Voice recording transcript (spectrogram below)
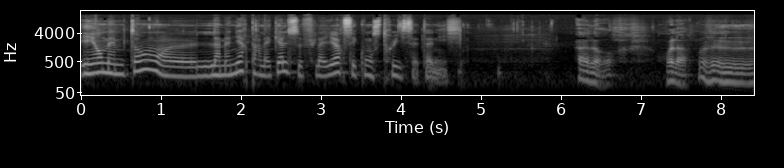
et en même temps euh, la manière par laquelle ce flyer s'est construit cette année? Alors, voilà. Euh,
